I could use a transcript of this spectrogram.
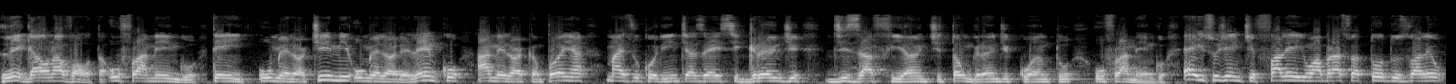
legal na volta. O Flamengo tem o melhor time, o melhor elenco, a melhor campanha, mas o Corinthians é esse grande desafiante tão grande quanto o Flamengo. É isso, gente. Falei, um abraço a todos, valeu.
